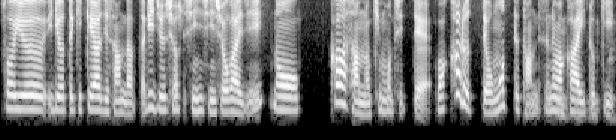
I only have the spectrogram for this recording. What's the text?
そういう医療的ケア児さんだったり、重症心身障害児のお母さんの気持ちってわかるって思ってたんですよね、若い時。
